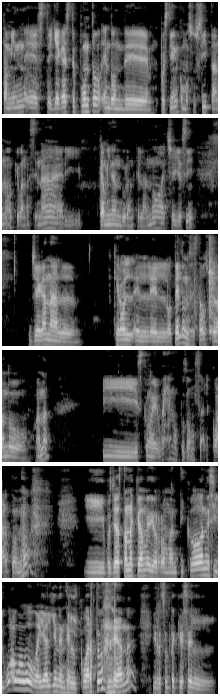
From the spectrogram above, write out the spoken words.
también este, llega a este punto en donde pues tienen como su cita, ¿no? Que van a cenar y caminan durante la noche y así. Llegan al, quiero el, el, hotel donde se estaba hospedando Ana. Y es como de, bueno, pues vamos al cuarto, ¿no? Y pues ya están acá medio romanticones y wow, wow, wow, hay alguien en el cuarto de Ana y resulta que es el,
